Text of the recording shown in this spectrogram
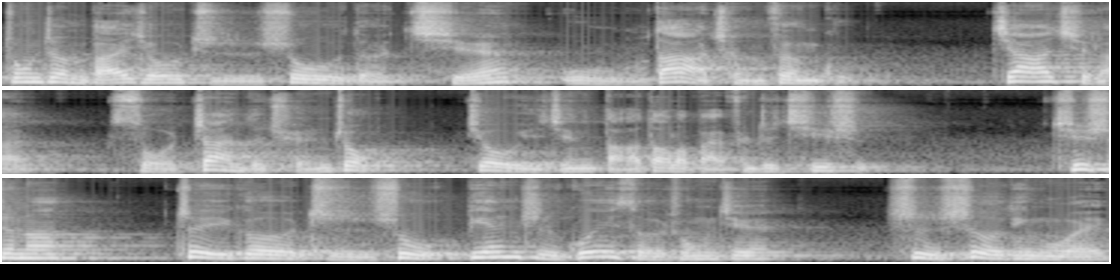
中证白酒指数的前五大成分股加起来所占的权重就已经达到了百分之七十。其实呢，这一个指数编制规则中间是设定为。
